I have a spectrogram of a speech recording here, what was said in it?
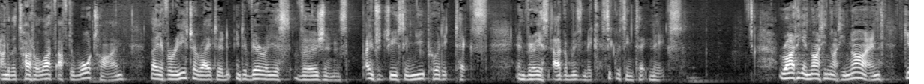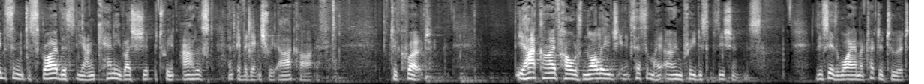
under the title Life After Wartime, they have reiterated into various versions by introducing new poetic texts and various algorithmic sequencing techniques. Writing in 1999, Gibson described this the uncanny relationship between artist and evidentiary archive. To quote, the archive holds knowledge in excess of my own predispositions. This is why I'm attracted to it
